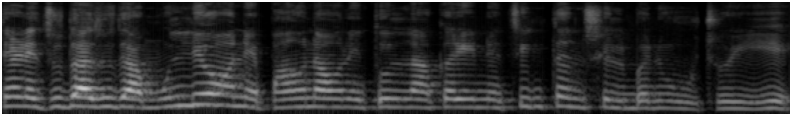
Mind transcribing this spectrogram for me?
તેણે જુદા જુદા મૂલ્યો અને ભાવનાઓની તુલના કરીને ચિંતનશીલ બનવું જોઈએ.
